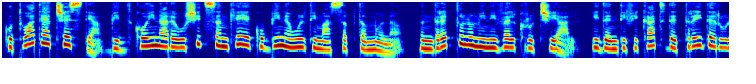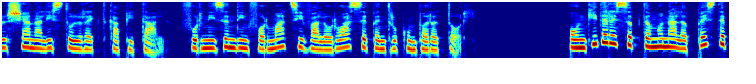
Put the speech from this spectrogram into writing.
Cu toate acestea, Bitcoin a reușit să încheie cu bine ultima săptămână, în dreptul unui nivel crucial, identificat de traderul și analistul Rect Capital, furnizând informații valoroase pentru cumpărători. O închidere săptămânală peste 43.100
